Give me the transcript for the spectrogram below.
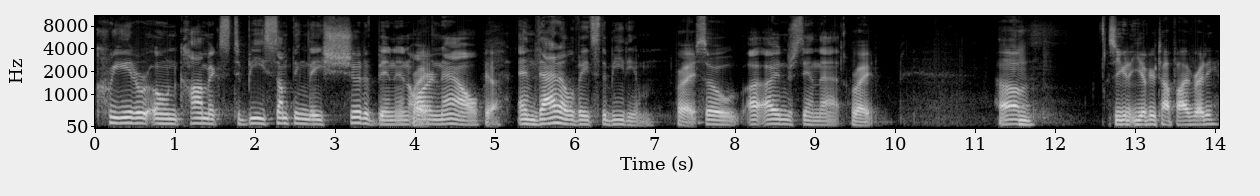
creator-owned comics to be something they should have been and are now. Yeah. And that elevates the medium. right. So I, I understand that. Right. Um, so you you have your top five ready?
